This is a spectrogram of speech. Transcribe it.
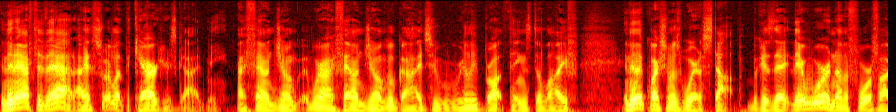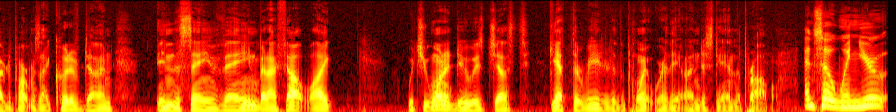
And then after that, I sort of let the characters guide me. I found jungle, where I found jungle guides who really brought things to life. And then the question was where to stop because there, there were another four or five departments I could have done in the same vein, but I felt like what you want to do is just get the reader to the point where they understand the problem. And so when you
